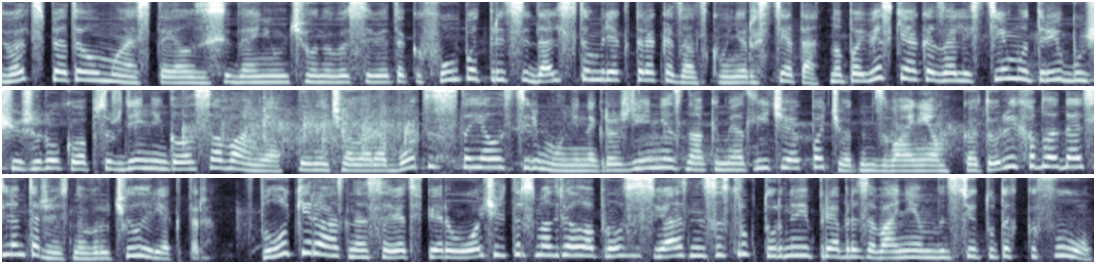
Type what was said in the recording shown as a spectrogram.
25 мая состоялось заседание ученого совета КФУ под председательством ректора Казанского университета. На повестке оказались темы, требующие широкого обсуждения и голосования. До начала работы состоялась церемония награждения знаками отличия к почетным званиям, которые их обладателям торжественно вручил ректор блоке «Разное» Совет в первую очередь рассмотрел вопросы, связанные со структурными преобразованиями в институтах КФУ.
